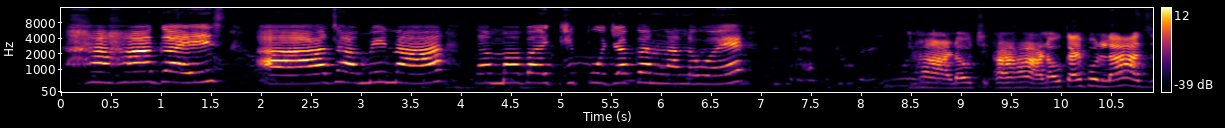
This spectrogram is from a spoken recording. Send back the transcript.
हा हा गाईस आज आम्ही ना रमाबाईची पूजा करणार आहे हा आणवची हा हा आणव काय बोलला? आज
